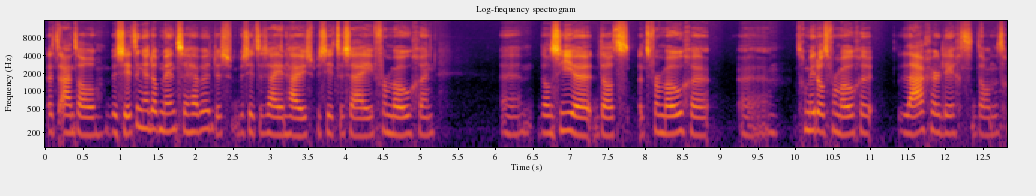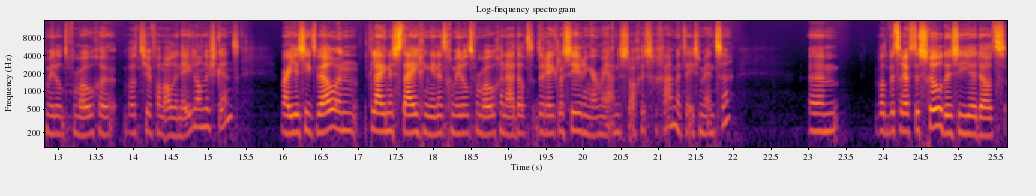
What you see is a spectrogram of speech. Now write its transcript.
het aantal bezittingen dat mensen hebben, dus bezitten zij een huis, bezitten zij vermogen, ehm, dan zie je dat het vermogen, uh, het gemiddeld vermogen lager ligt dan het gemiddeld vermogen wat je van alle Nederlanders kent. Maar je ziet wel een kleine stijging in het gemiddeld vermogen nadat de reclassering ermee aan de slag is gegaan met deze mensen. Um, wat betreft de schulden zie je dat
